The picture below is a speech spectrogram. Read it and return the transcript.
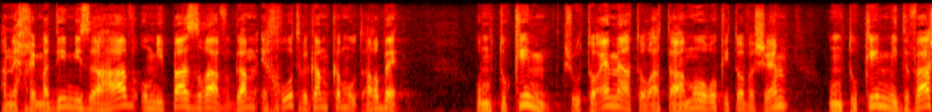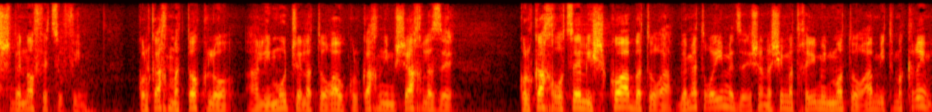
הנחמדים מזהב ומפז רב, גם איכות וגם כמות, הרבה. ומתוקים, כשהוא טועם מהתורה, טעמו וראו כי טוב השם, ומתוקים מדבש ונופת צופים. כל כך מתוק לו הלימוד של התורה, הוא כל כך נמשך לזה, כל כך רוצה לשקוע בתורה. באמת רואים את זה, יש אנשים מתחילים ללמוד תורה, מתמכרים.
